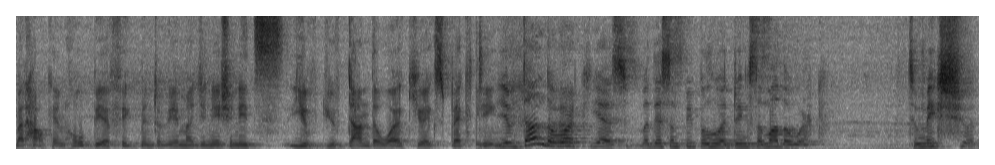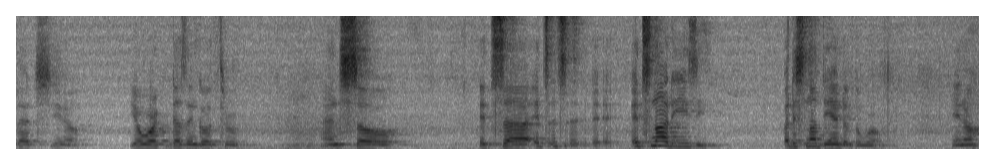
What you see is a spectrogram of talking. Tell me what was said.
But how can hope be a figment of your imagination? It's you've you've done the work. You're expecting. you've done the Uh, work, yes, but there's some people who are doing some other work to make sure that, you know, your work doesn't go through. And so it's, uh, it's, it's, it's not easy, but it's not the end of the world, you know?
